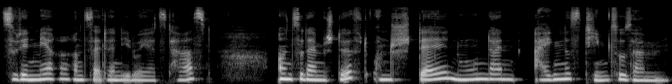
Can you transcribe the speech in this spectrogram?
zu den mehreren Zetteln, die du jetzt hast, und zu deinem Stift und stell nun dein eigenes Team zusammen.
